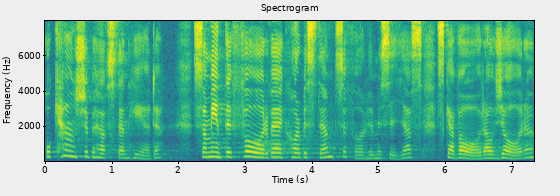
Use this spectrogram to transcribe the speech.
Och kanske behövs det en herde som inte i förväg har bestämt sig för hur Messias ska vara och göra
